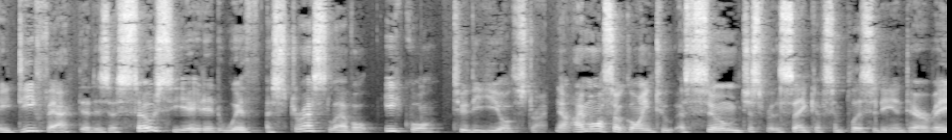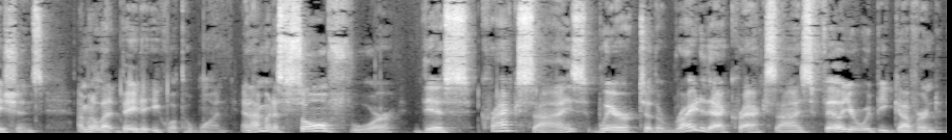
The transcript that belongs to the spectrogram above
a defect that is associated with a stress level equal to the yield strength. Now I'm also going to assume, just for the sake of simplicity and derivations, I'm going to let beta equal to 1. And I'm going to solve for this crack size, where to the right of that crack size, failure would be governed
